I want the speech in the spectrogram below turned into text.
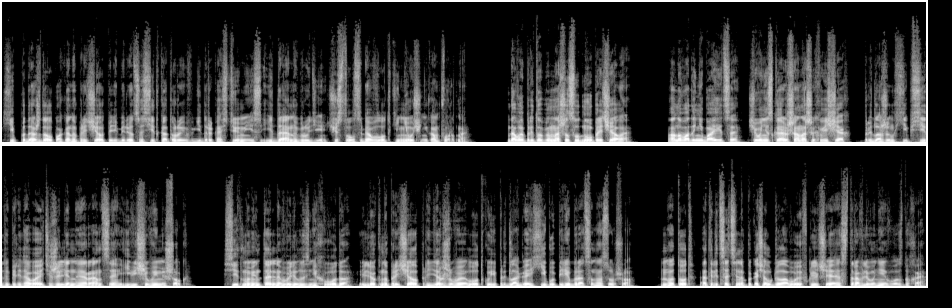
Хип подождал, пока на причал переберется Сид, который в гидрокостюме из ИДА на груди чувствовал себя в лодке не очень комфортно. «Давай притопим наше судно у причала. Оно воды не боится, чего не скажешь о наших вещах», — предложил Хип Сиду, передавая тяжеленные ранцы и вещевой мешок. Сид моментально вылил из них воду и лег на причал, придерживая лодку и предлагая Хипу перебраться на сушу. Но тот отрицательно покачал головой, включая стравливание воздуха.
